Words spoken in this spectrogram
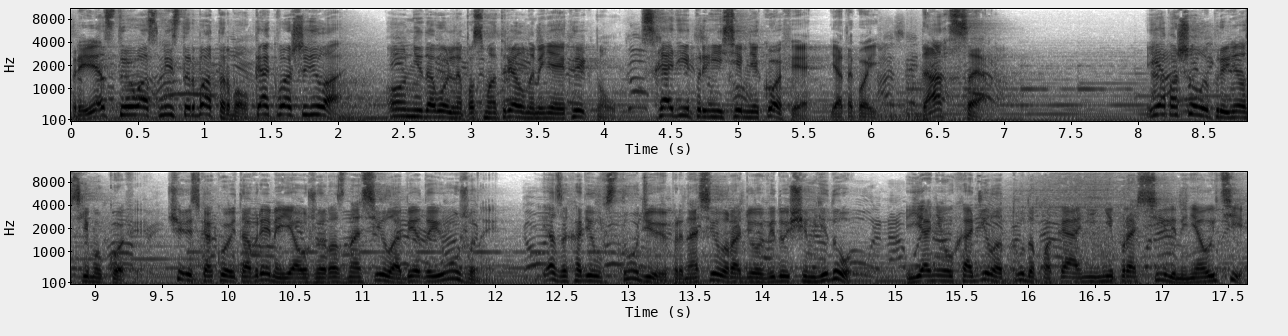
приветствую вас, мистер Баттербол, как ваши дела? Он недовольно посмотрел на меня и крикнул, сходи, принеси мне кофе. Я такой, да, сэр. Я пошел и принес ему кофе. Через какое-то время я уже разносил обеды и ужины. Я заходил в студию и приносил радиоведущим еду. Я не уходил оттуда, пока они не просили меня уйти.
